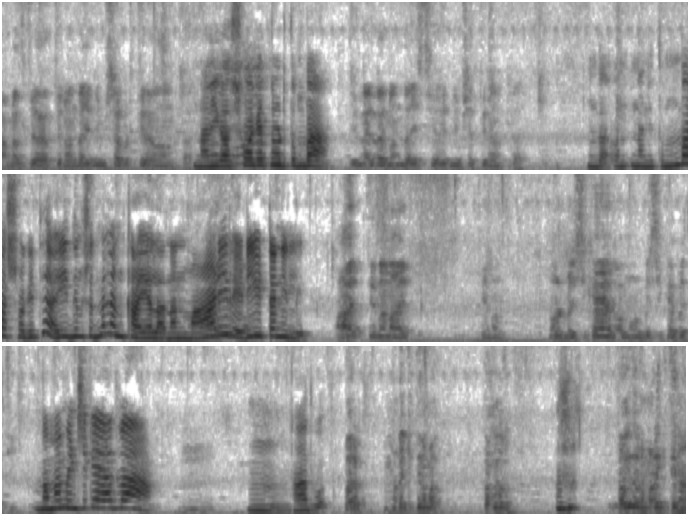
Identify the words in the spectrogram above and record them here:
ಆಮೇಲೆ ತಿನ್ನ ತಿನ್ನೊಂದು ಐದು ನಿಮಿಷ ಬಿಟ್ಟು ತಿನ್ನೋಣ ಅಂತ. ನನಗೆ ಹಸುವಾಗೈತೆ ನೋಡಿ ತುಂಬಾ. ಇಲ್ಲ ಇಲ್ಲ ಇನ್ನೊಂದು ಐದು ಐದು ನಿಮಿಷ ತಿನ್ನಂತ ನನಗೆ ತುಂಬಾ ಹಶ್ವಾಗೈತಿ ಐದು ನಿಮಿಷದ ಮೇಲೆ ನಾನು ಕಾಯಲ್ಲ. ನಾನು ಮಾಡಿ ರೆಡಿ ಇಟ್ಟನಿಲ್ಲಿ ಆಯ್ತು ತಿನ್ನೋಣ ಆಯ್ತು. ತಿನ್ನೋಣ. ನೋಡಿ ಮೆಣಸಿಕಾಯಿ ಅದ್ವಾ ನೋಡಿ ಮೆಣಸಿಕಾಯಿ ಬತ್ತಿ. ಮಮ್ಮ ಮೆಣಸಿಕಾಯಿ ಅದ್ವಾ ಹ್ಞೂ ಹ್ಞೂ ಆದ್ವು. ಬರ ಮಡಕಿ ತಿನ್ನ ತೆಗೆದ್ರು ತೆಗೆದ್ರು ಮಡಕಿ ತಿನ್ನ.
